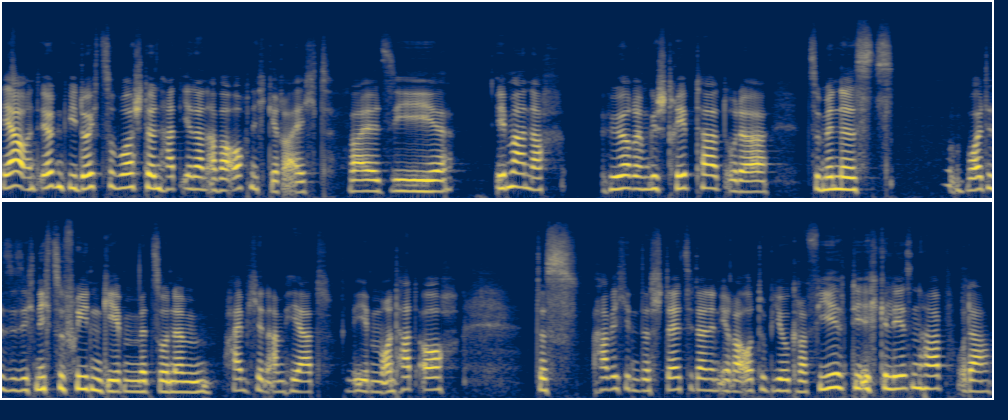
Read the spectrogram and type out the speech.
Ja, und irgendwie durchzuwursteln hat ihr dann aber auch nicht gereicht, weil sie immer nach höherem gestrebt hat oder zumindest wollte sie sich nicht zufrieden geben mit so einem Heimchen am Herd leben und hat auch, das habe ich das stellt sie dann in ihrer Autobiografie, die ich gelesen habe, oder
